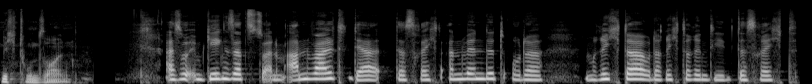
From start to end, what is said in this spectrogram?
nicht tun sollen. Also im Gegensatz zu einem Anwalt, der das Recht anwendet oder einem Richter oder Richterin, die das Recht,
